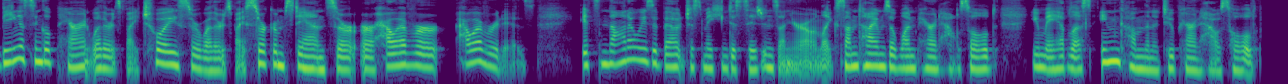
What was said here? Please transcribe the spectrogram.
being a single parent, whether it's by choice or whether it's by circumstance or, or however, however it is, it's not always about just making decisions on your own. Like sometimes a one parent household, you may have less income than a two parent household,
